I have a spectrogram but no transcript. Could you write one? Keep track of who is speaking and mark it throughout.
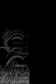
Speaker 1: Yeah!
